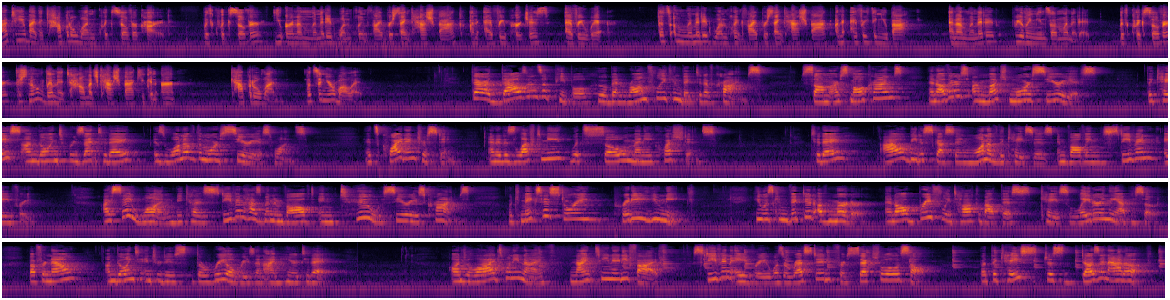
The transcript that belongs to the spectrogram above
brought to you by the Capital One Quicksilver Card. With Quicksilver, you earn unlimited 1.5% cash back on every purchase, everywhere. That's unlimited 1.5% cash back on everything you buy. And unlimited really means unlimited. With Quicksilver, there's no limit to how much cash back you can earn. Capital One, what's in your wallet? There are thousands of people who have been wrongfully convicted of crimes. Some are small crimes, and others are much more serious. The case I'm going to present today is one of the more serious ones. It's quite interesting, and it has left me with so many questions. Today, I'll be discussing one of the cases involving Steven Avery. I say one because Steven has been involved in two serious crimes, which makes his story pretty unique. He was convicted of murder, and I'll briefly talk about this case later in the episode. But for now, I'm going to introduce the real reason I'm here today. On July 29, 1985, Steven Avery was arrested for sexual assault. But the case just doesn't add up.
